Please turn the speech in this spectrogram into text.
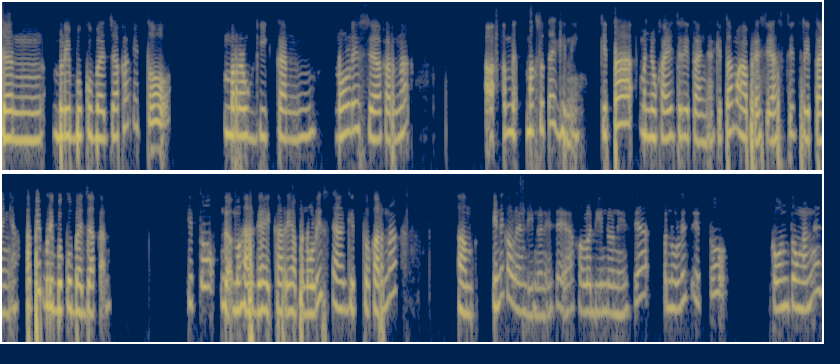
Dan beli buku bajakan itu merugikan nulis ya karena uh, maksudnya gini, kita menyukai ceritanya, kita mengapresiasi ceritanya, tapi beli buku bajakan itu nggak menghargai karya penulisnya gitu karena um, ini kalau yang di Indonesia ya, kalau di Indonesia penulis itu keuntungannya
